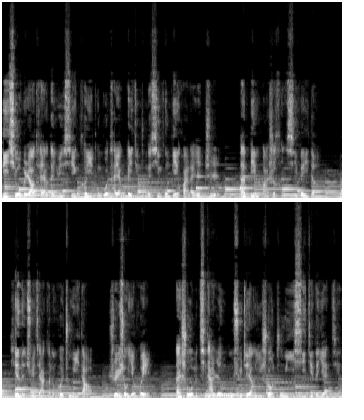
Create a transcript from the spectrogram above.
地球围绕太阳的运行可以通过太阳背景中的星空变化来认知，但变化是很细微的。天文学家可能会注意到，水手也会，但是我们其他人无需这样一双注意细节的眼睛。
